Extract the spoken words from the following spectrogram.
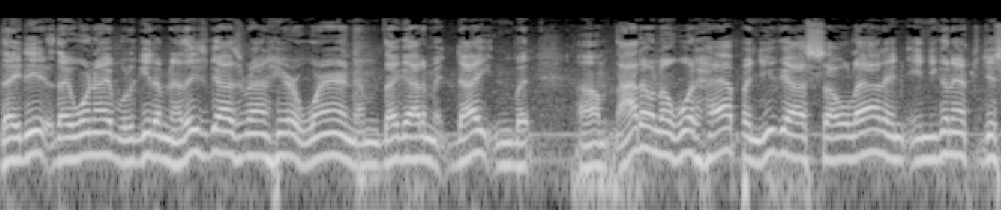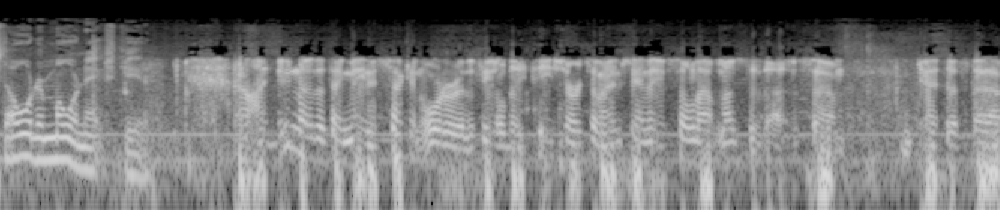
they did they weren't able to get them. Now these guys around here are wearing them. They got them at Dayton, but um, I don't know what happened. You guys sold out, and, and you're gonna have to just order more next year. Now, I do know that they made a second order of the field day T-shirts, and I understand they've sold out most of those. So, just, uh,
